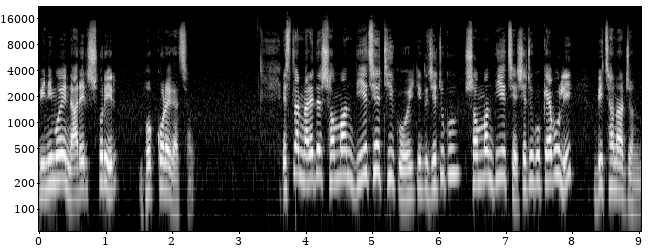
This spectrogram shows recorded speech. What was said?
বিনিময়ে নারীর শরীর ভোগ করে গেছেন। ইসলাম নারীদের সম্মান দিয়েছে ঠিকই, কিন্তু যেটুকু সম্মান দিয়েছে সেটুকু কেবলই বিছানার জন্য।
